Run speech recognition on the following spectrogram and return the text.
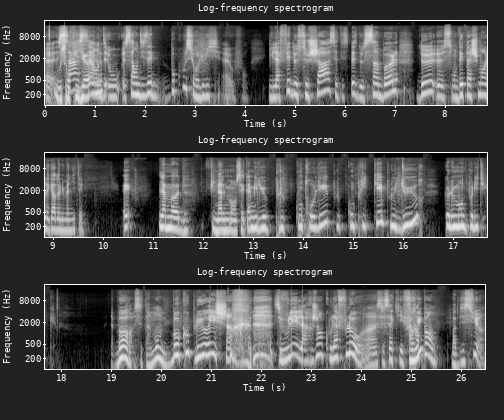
euh, Ou son ça, ça en, di- ou- ça en disait beaucoup sur lui, au fond. Il a fait de ce chat cette espèce de symbole de euh, son détachement à l'égard de l'humanité. Et la mode, finalement, c'est un milieu plus contrôlé, plus compliqué, plus dur que le monde politique? D'abord, c'est un monde beaucoup plus riche. hein. si vous voulez, l'argent coule à flot. hein. C'est ça qui est Ah oui? frappant. Bah, bien sûr.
